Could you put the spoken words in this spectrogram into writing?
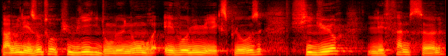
Parmi les autres publics dont le nombre évolue et explose figurent les femmes seules,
